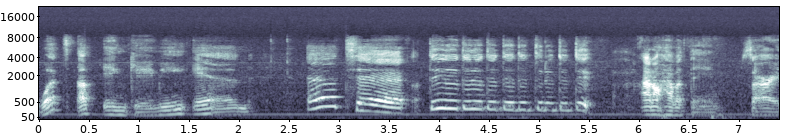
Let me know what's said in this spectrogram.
What's Up in Gaming and do. I don't have a theme. Sorry.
